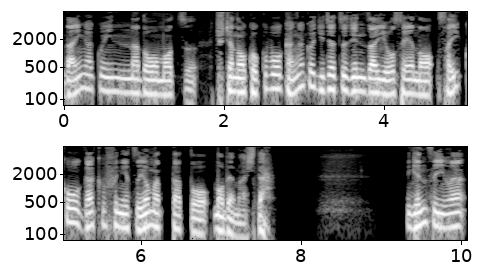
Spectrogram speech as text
大学院などを持つ、主者の国防科学技術人材養成の最高学府に強まったと述べました。元帥は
